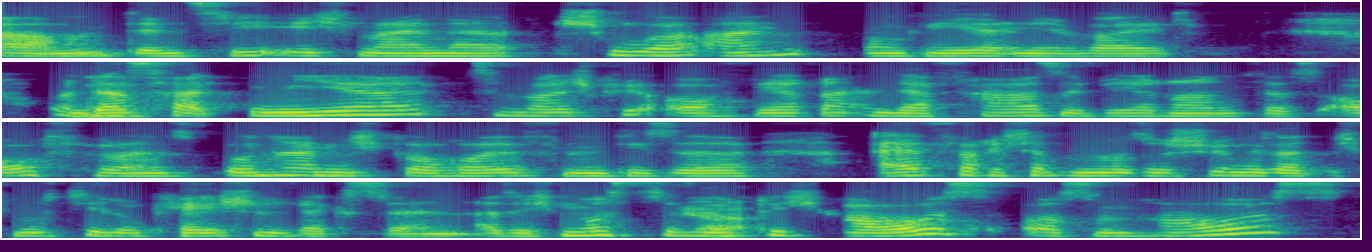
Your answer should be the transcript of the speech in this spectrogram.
ähm, dann ziehe ich meine Schuhe an und gehe in den Wald. Und das hat mir zum Beispiel auch während in der Phase während des Aufhörens unheimlich geholfen. Diese einfach, ich habe immer so schön gesagt, ich muss die Location wechseln. Also ich musste ja. wirklich raus aus dem Haus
